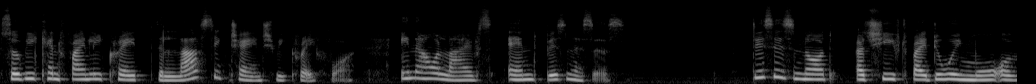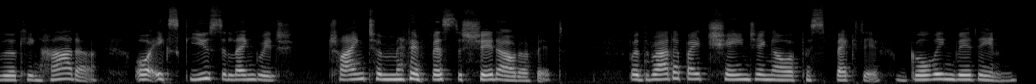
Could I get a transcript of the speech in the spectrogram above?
so we can finally create the lasting change we crave for in our lives and businesses. This is not achieved by doing more or working harder, or excuse the language trying to manifest the shit out of it, but rather by changing our perspective, going within,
